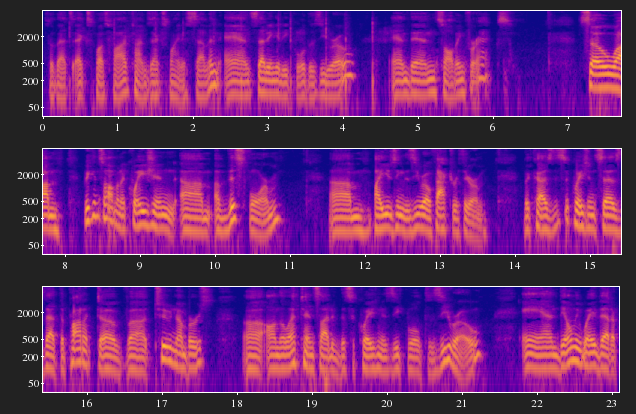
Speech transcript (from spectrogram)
so that's x plus 5 times x minus 7, and setting it equal to 0, and then solving for x. So um, we can solve an equation um, of this form um, by using the zero factor theorem because this equation says that the product of uh, two numbers uh, on the left-hand side of this equation is equal to zero. And the only way that a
